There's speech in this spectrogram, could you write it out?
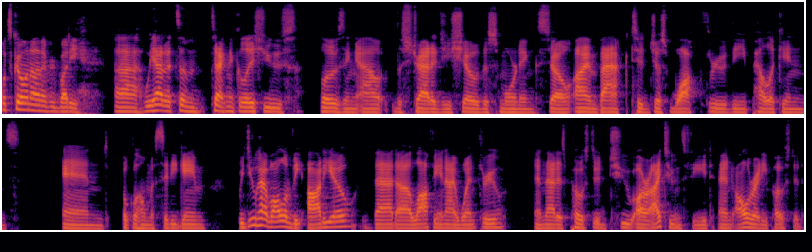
What's going on, everybody? Uh, we had some technical issues closing out the strategy show this morning, so I'm back to just walk through the Pelicans and Oklahoma City game. We do have all of the audio that uh, Laffy and I went through, and that is posted to our iTunes feed and already posted.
